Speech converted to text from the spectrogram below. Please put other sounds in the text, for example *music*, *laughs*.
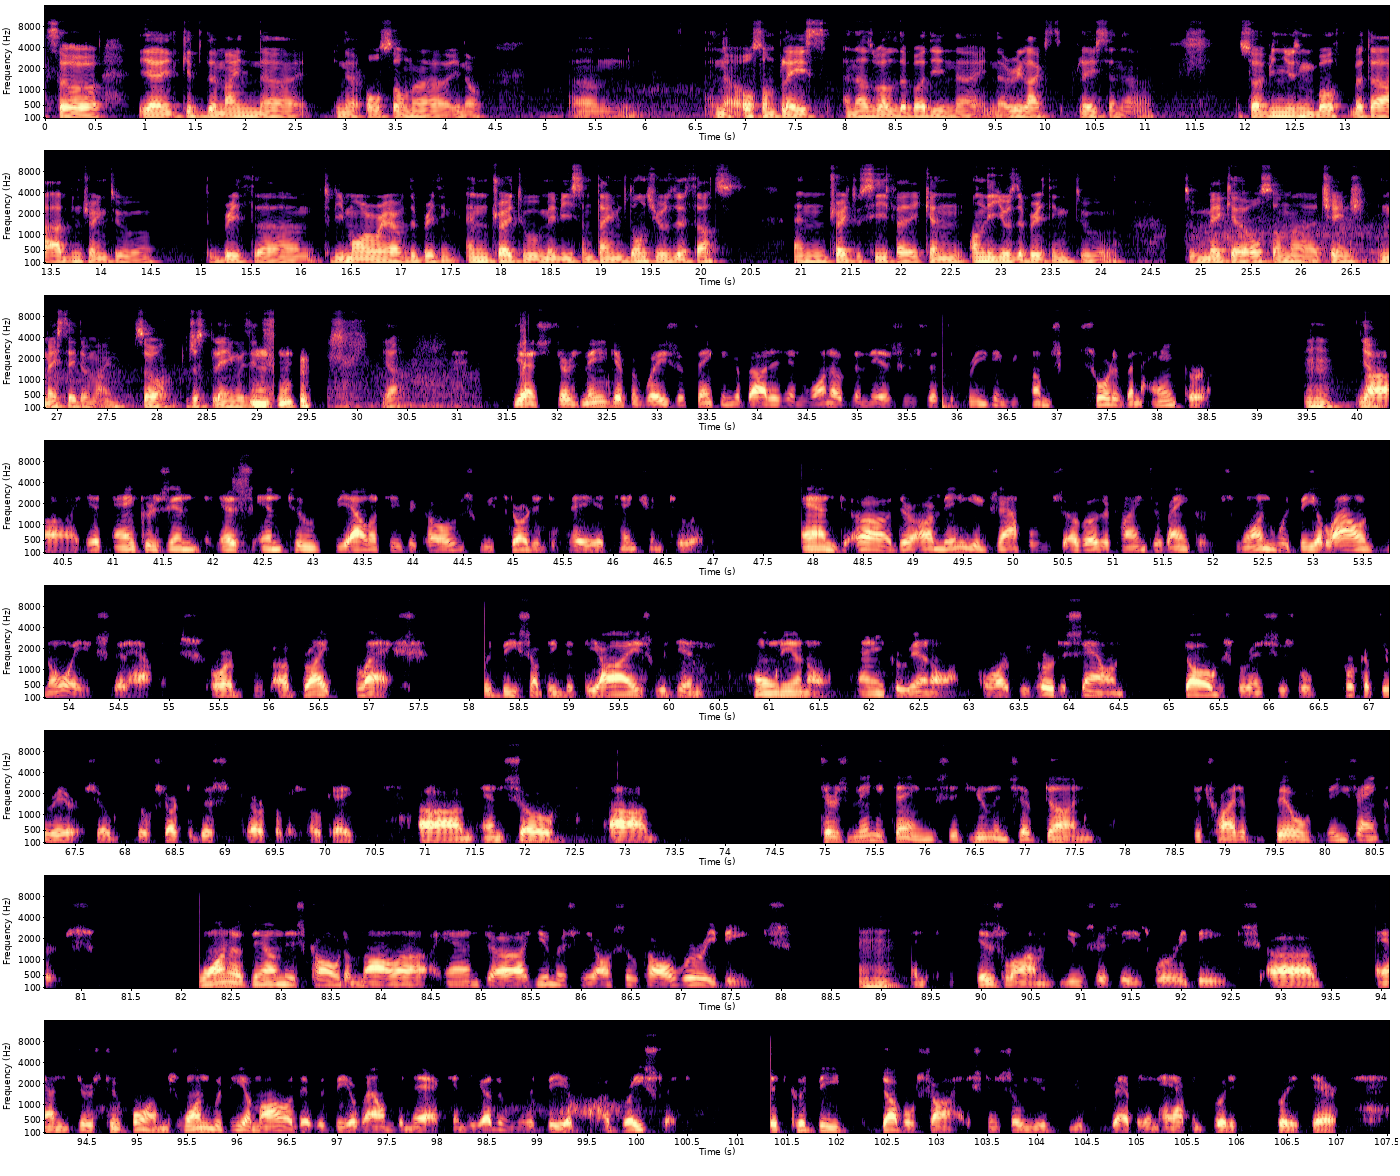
so yeah, it keeps the mind uh, in an awesome, uh, you know, um, an awesome place, and as well the body in a, in a relaxed place. And uh, so I've been using both, but I've been trying to to breathe, um, to be more aware of the breathing, and try to maybe sometimes don't use the thoughts, and try to see if I can only use the breathing to to make a awesome uh, change in my state of mind. So just playing with it. Mm-hmm. *laughs* yeah. Yes, there's many different ways of thinking about it, and one of them is is that the breathing becomes sort of an anchor. Mm-hmm. Yeah, uh, it anchors in us into reality because we started to pay attention to it, and uh, there are many examples of other kinds of anchors. One would be a loud noise that happens, or a, bright flash would be something that the eyes would then hone in on, anchor in on. Or if we heard a sound, dogs, for instance, will perk up their ears. So they'll start to listen carefully, okay? Um, and so um, there's many things that humans have done to try to build these anchors. One of them is called a mala and uh, humorously also called worry beads. Mm-hmm. And Islam uses these worry beads. Uh, and there's two forms. One would be a mala that would be around the neck, and the other one would be a, a bracelet that could be double sized. And so you you wrap it in half and put it put it there.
